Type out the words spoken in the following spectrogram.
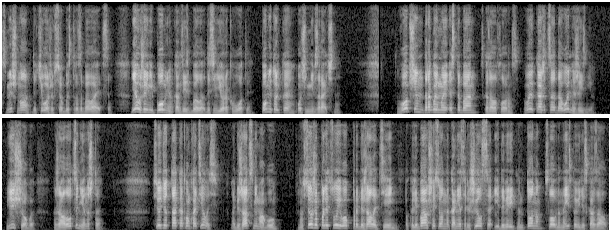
Смешно, до чего же все быстро забывается. Я уже и не помню, как здесь было до сеньора Квоты. Помню только очень невзрачно. «В общем, дорогой мой Эстебан», — сказала Флоренс, — «вы, кажется, довольны жизнью». «Еще бы. Жаловаться не на что». «Все идет так, как вам хотелось?» Обижаться не могу. Но все же по лицу его пробежала тень. Поколебавшись, он наконец решился и доверительным тоном, словно на исповеди, сказал.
